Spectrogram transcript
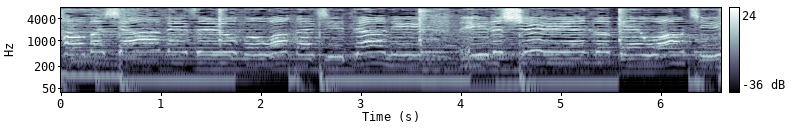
好吧，下的誓言可别忘记。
